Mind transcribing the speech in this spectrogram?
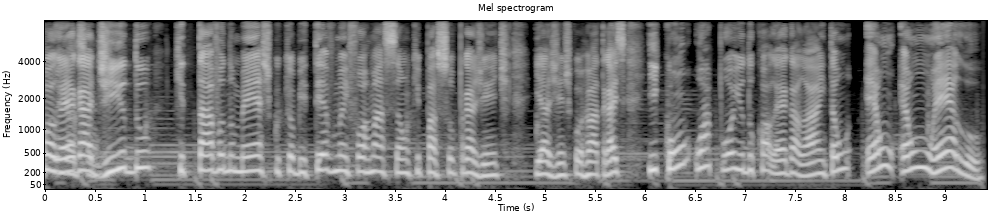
colega adido que estava no México, que obteve uma informação que passou pra gente e a gente correu atrás e com o apoio do colega lá. Então é um, é um elo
